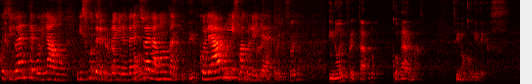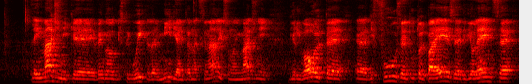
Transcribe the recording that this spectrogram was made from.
Costituente vogliamo discutere i problemi del Venezuela non con le armi ma con le idee. E non enfrentarnos con armas, sino con ideas le immagini che vengono distribuite dai media internazionali sono immagini di rivolte eh, diffuse in tutto il paese, di violenze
